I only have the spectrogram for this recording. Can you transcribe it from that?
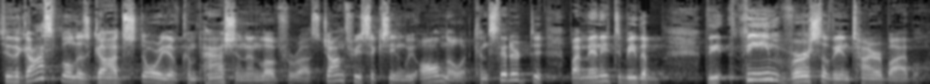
See, the gospel is God's story of compassion and love for us. John 3:16, we all know it, considered to, by many to be the, the theme verse of the entire Bible.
